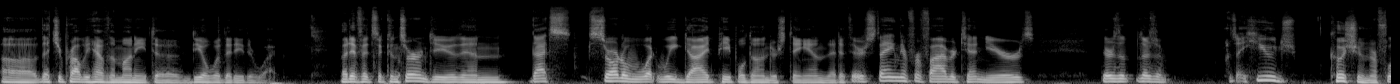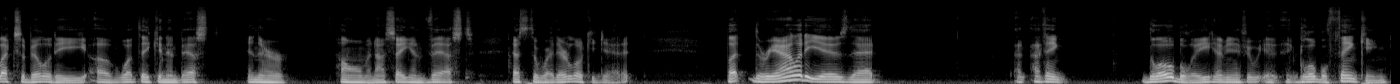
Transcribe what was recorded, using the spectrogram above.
uh, that you probably have the money to deal with it either way. But if it's a concern to you, then that's sort of what we guide people to understand that if they're staying there for five or ten years, there's a there's a there's a huge cushion or flexibility of what they can invest in their home, and I say invest, that's the way they're looking at it. But the reality is that I think globally, I mean, if it, in global thinking,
